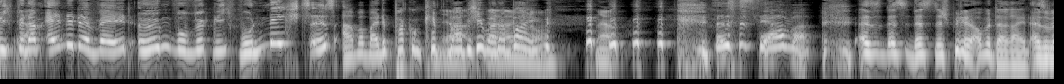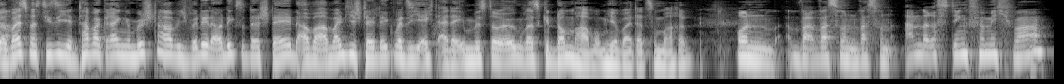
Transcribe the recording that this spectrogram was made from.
Ich bin am Ende der Welt irgendwo wirklich, wo nichts ist, aber meine Packung Kippen Ja, habe ich immer ja, dabei. genau. Ja. Das ist der Hammer. Also das, das, das spielt halt auch mit da rein. Also wer Ja. weiß, was die sich in Tabak reingemischt haben, ich würde denen auch nichts unterstellen, aber an manchen Stellen denkt man sich echt, Alter, ihr müsst doch irgendwas genommen haben, um hier weiterzumachen. Und wa- was so ein, was so ein anderes Ding für mich war,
